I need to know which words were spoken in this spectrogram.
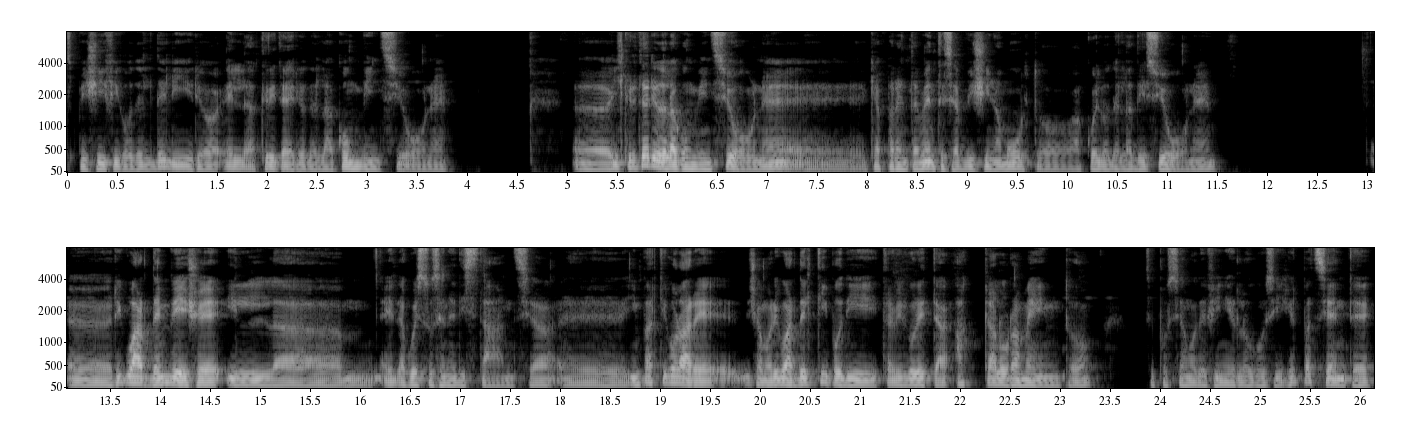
specifico del delirio è il criterio della convinzione. Eh, il criterio della convinzione, eh, che apparentemente si avvicina molto a quello dell'adesione, eh, riguarda invece il, ehm, e da questo se ne distanzia, eh, in particolare diciamo, riguarda il tipo di, tra virgolette, accaloramento, se possiamo definirlo così, che il paziente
